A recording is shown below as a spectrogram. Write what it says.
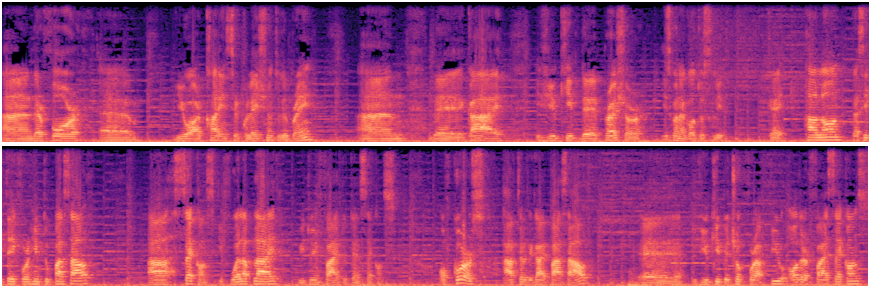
and therefore um, you are cutting circulation to the brain, and the guy, if you keep the pressure, is gonna go to sleep. Okay, how long does it take for him to pass out? Uh, seconds, if well applied, between 5 to 10 seconds. Of course, after the guy pass out, uh, if you keep the choke for a few other 5 seconds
